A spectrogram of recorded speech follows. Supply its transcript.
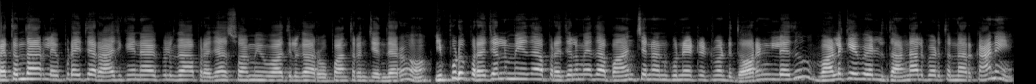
పెత్తందారులు ఎప్పుడైతే రాజకీయ నాయకులుగా ప్రజాస్వామ్యవాదులుగా రూపాంతరం చెందారో ఇప్పుడు ప్రజల మీద ప్రజల మీద బాంచన్ అనుకునేటటువంటి ధోరణి లేదు. వాళ్ళకే వీళ్ళు దండాలు పెడుతున్నారు. కానీ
